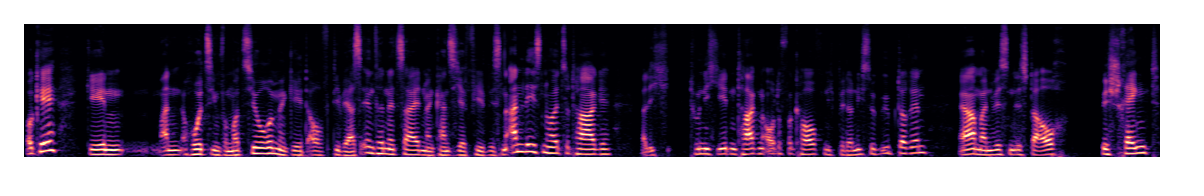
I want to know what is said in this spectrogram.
Okay? Gehen, man holt sich Informationen, man geht auf diverse Internetseiten, man kann sich ja viel Wissen anlesen heutzutage, weil ich tue nicht jeden Tag ein Auto verkaufen, ich bin da nicht so geübt darin. Ja, mein Wissen ist da auch beschränkt,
